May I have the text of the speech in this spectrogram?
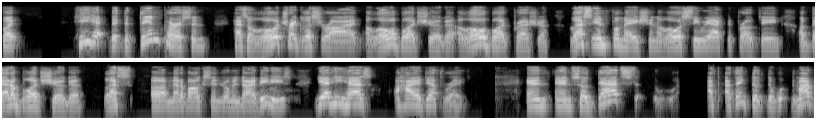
but he had the, the thin person has a lower triglyceride, a lower blood sugar, a lower blood pressure, less inflammation, a lower C-reactive protein, a better blood sugar, less uh, metabolic syndrome and diabetes. Yet he has a higher death rate, and and so that's I, I think the, the my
